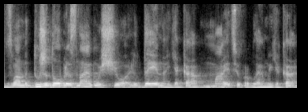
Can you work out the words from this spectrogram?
з вами дуже добре знаємо, що людина, яка має цю проблему, яка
